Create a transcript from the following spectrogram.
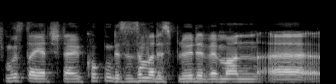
ich muss da jetzt schnell gucken. Das ist immer das Blöde, wenn man äh,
